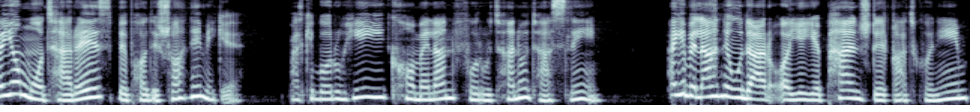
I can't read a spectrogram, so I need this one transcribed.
و یا معترض به پادشاه نمیگه بلکه با روحیه کاملا فروتن و تسلیم. اگه به لحن او در آیه پنج دقت کنیم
